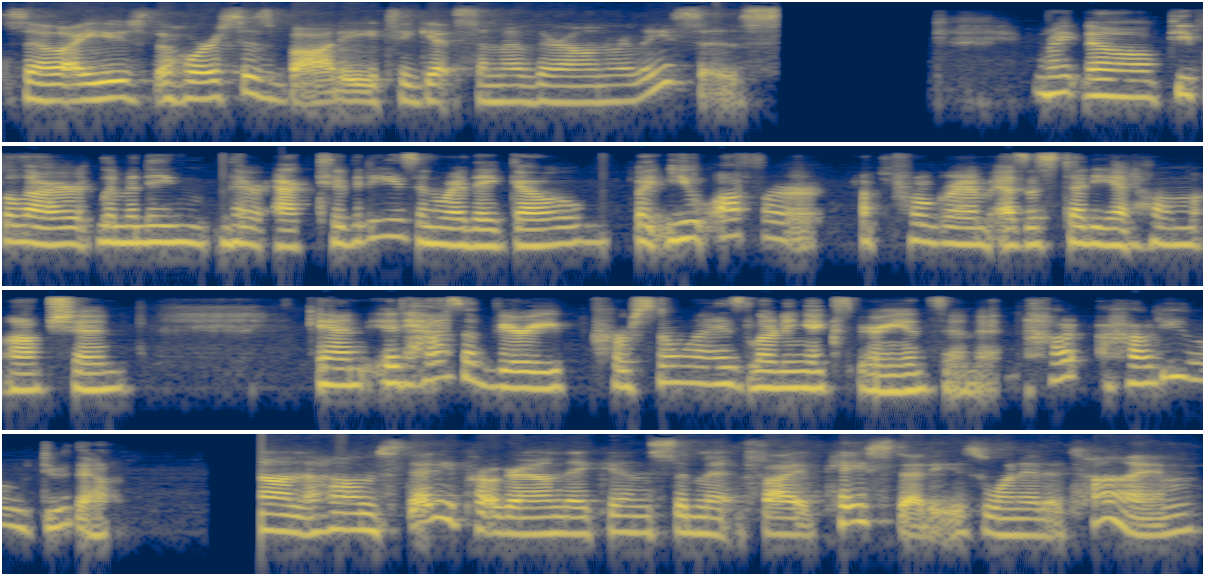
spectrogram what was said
So I use the horse's body to get some of their own releases. Right now, people are limiting their activities and where they go, but you offer a program as a study at home option and it has a very personalized learning experience in it. How, how do you do that? On the home study program, they can submit five case studies one at a time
